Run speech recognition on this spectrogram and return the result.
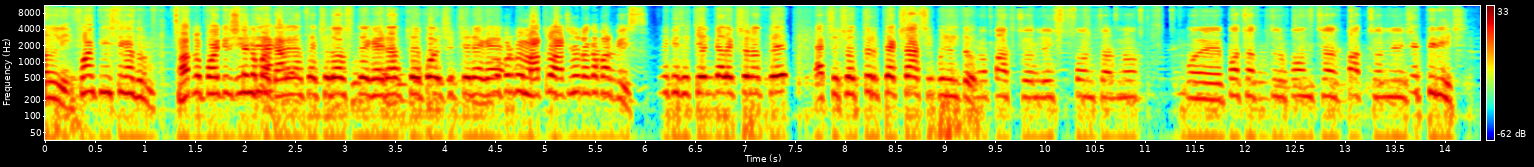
অনলি পঁয়ত্রিশ টাকা ধরুন। মাত্র পঁয়ত্রিশ টাকা গাড়ি আছে একশো দশ টাকা এটা আছে পঁয়ষট্টি টাকা। পড়বে মাত্র আঠারো টাকা পার পিস কিছু চেন কালেকশন আছে একশো সত্তর থেকে একশো আশি পর্যন্ত। পাঁচচল্লিশ পঞ্চান্ন পঁচাত্তর পঞ্চাশ পাঁচচল্লিশ। হইব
